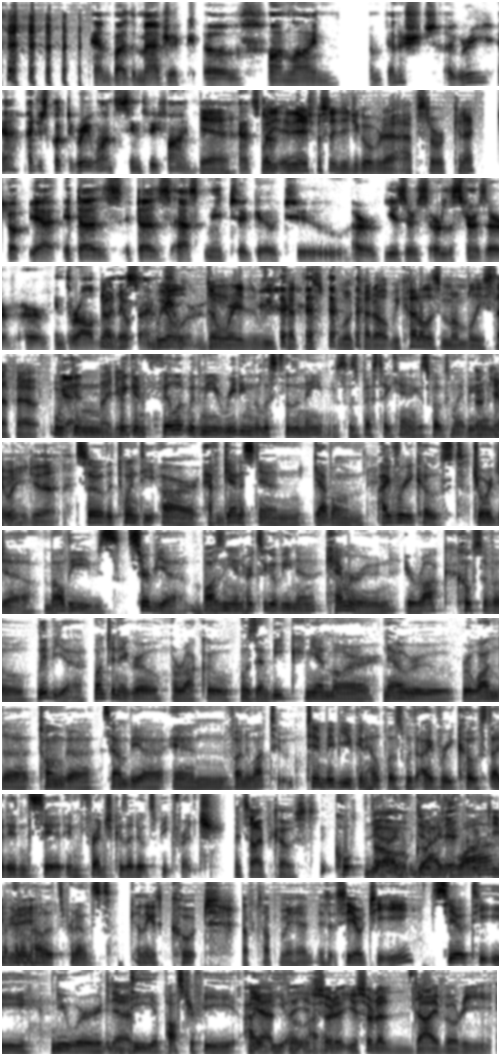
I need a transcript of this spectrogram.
line. and by the magic of online, I'm finished. Agree. Yeah, I just clicked agree once. Seems to be fine. Yeah. And it's well, and they're supposed to. Did you go over to App Store Connect? Oh, yeah, it does. It does ask me to go to our users or listeners are, are enthralled by No, this. don't, I'm we'll sure. don't worry. We cut this. we'll cut all. We cut all this mumbly stuff out. We Yeah, can we can fill it with me reading the list of the names as best I can because folks might be Okay, why wondering. don't you do that? So the 20 are Afghanistan, Gabon, Ivory Coast, Georgia, Maldives, Serbia, Bosnia and Herzegovina, Cameroon, Iraq, Kosovo, Libya, Montenegro, Morocco, Mozambique, Myanmar, Nauru, Rwanda, Tonga, Zambia, and Vanuatu. Tim, maybe you can help us with Ivory Coast. I didn't say it in French because I don't speak French. It's Ivory Coast. Côte Oh, d'Ivoire. Côte d'I- I don't know how that's pronounced. I think it's Cote off the top of my head. Is it C O T E? C O T E, new word, Yeah. D apostrophe I Yeah, V the- O you sort of you sort of divory,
